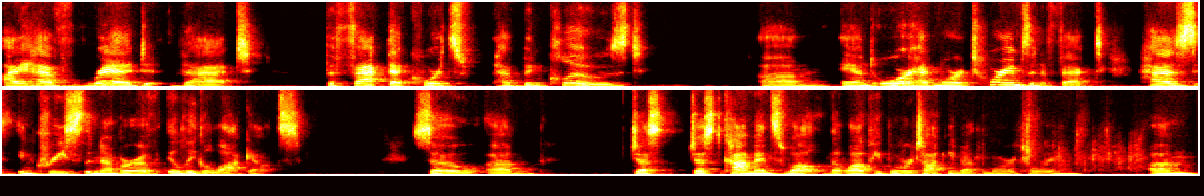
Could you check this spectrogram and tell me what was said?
I have read that the fact that courts have been closed um, and or had moratoriums in effect has increased the number of illegal lockouts. So um, just just comments while that while people were talking about the moratorium um,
